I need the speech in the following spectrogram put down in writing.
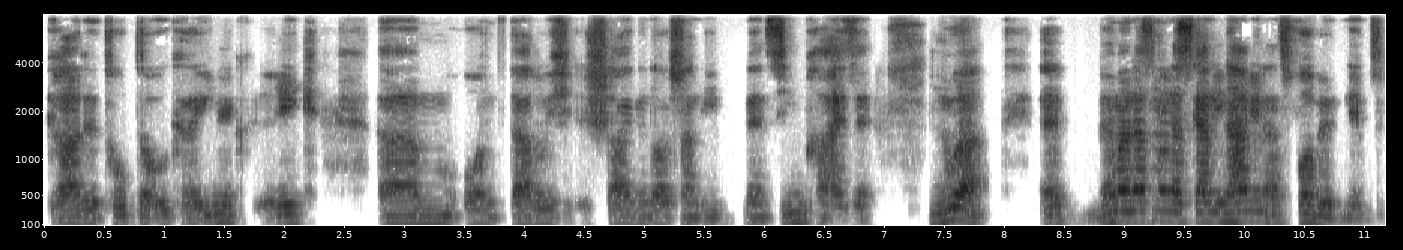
Gerade tobt der Ukraine-Krieg, ähm, und dadurch steigen in Deutschland die Benzinpreise. Nur, wenn man das mal das Skandinavien als Vorbild nimmt,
